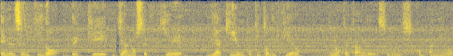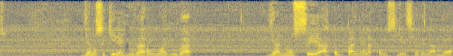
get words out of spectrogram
en el sentido de que ya no se quiere, y aquí un poquito difiero de lo que acaban de decir mis compañeros, ya no se quiere ayudar o no ayudar, ya no se acompaña la conciencia del amor,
